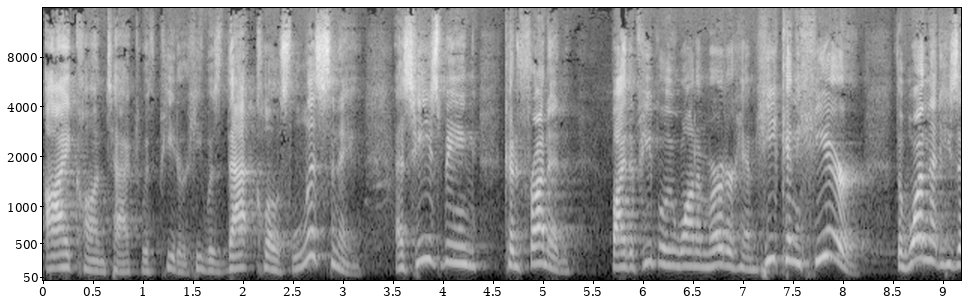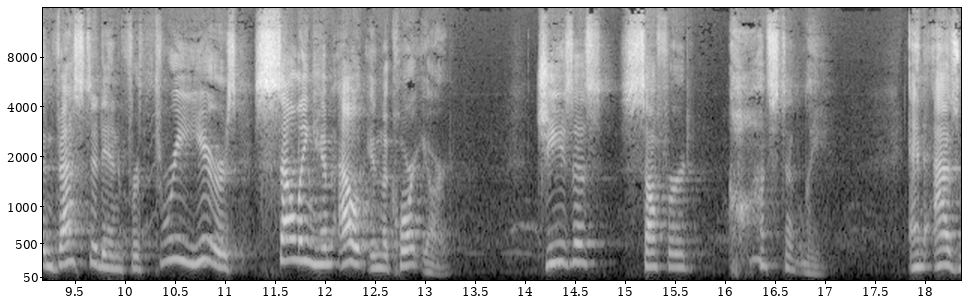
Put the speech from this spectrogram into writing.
eye contact with Peter. He was that close, listening as he's being confronted by the people who want to murder him. He can hear the one that he's invested in for three years, selling him out in the courtyard. Jesus suffered constantly. And as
